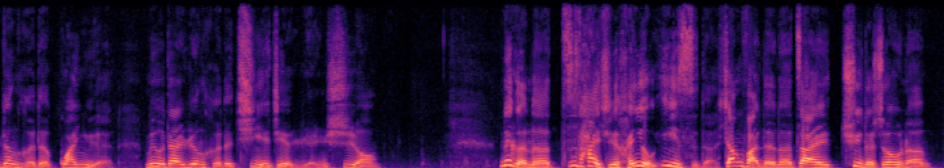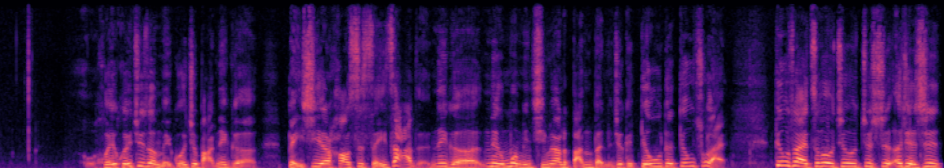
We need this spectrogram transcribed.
任何的官员。没有带任何的企业界人士哦，那个呢姿态其实很有意思的。相反的呢，在去的时候呢，回回去之后，美国就把那个北溪二号是谁炸的那个那个莫名其妙的。版本呢，就给丢的。丢出来。丢出来之后就，就就是而且是《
